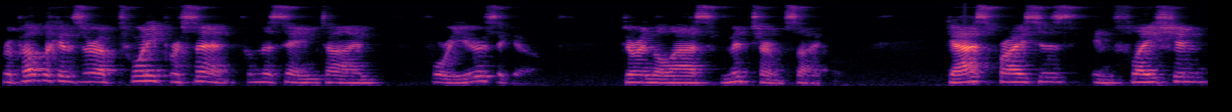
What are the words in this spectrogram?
Republicans are up 20% from the same time four years ago during the last midterm cycle. Gas prices, inflation,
